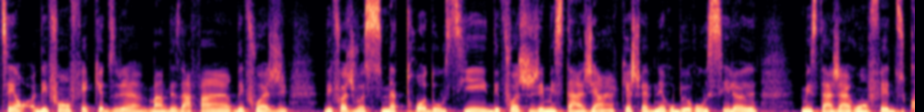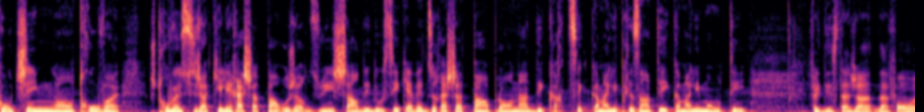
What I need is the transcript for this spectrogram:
Sais, on- des fois, on fait que du développement des affaires. Des fois, je, des fois, je vais soumettre trois dossiers. Des fois, j'ai mes stagiaires que je fais venir au bureau aussi. Là. Mes stagiaires où on fait du coaching. On trouve un- je trouve un sujet qui est les rachats de part aujourd'hui. Je sors des dossiers qui avaient du rachat de part. Puis là, on en décortique comment les présenter, comment les monter. Fait que des stagiaires, dans le fond,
